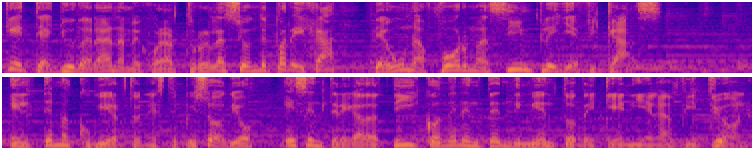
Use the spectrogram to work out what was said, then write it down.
que te ayudarán a mejorar tu relación de pareja de una forma simple y eficaz. El tema cubierto en este episodio es entregado a ti con el entendimiento de que ni el anfitrión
